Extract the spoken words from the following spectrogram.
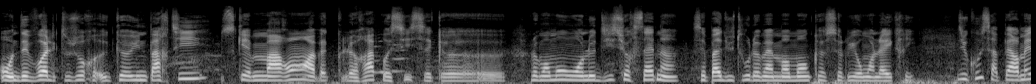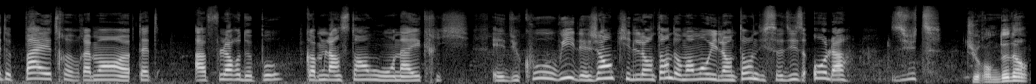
On dévoile toujours qu'une partie. Ce qui est marrant avec le rap aussi, c'est que le moment où on le dit sur scène, c'est pas du tout le même moment que celui où on l'a écrit. Du coup, ça permet de pas être vraiment euh, peut-être à fleur de peau comme l'instant où on a écrit. Et du coup, oui, les gens qui l'entendent, au moment où ils l'entendent, ils se disent Oh là, zut, Tu rentres dedans,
